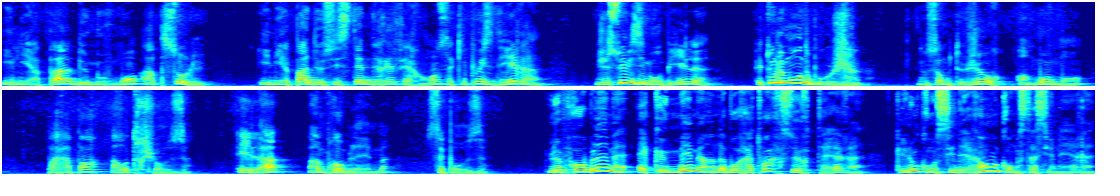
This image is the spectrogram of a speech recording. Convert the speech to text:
il n'y a pas de mouvement absolu. Il n'y a pas de système de référence qui puisse dire je suis immobile et tout le monde bouge. Nous sommes toujours en mouvement par rapport à autre chose. Et là, un problème se pose. Le problème est que même un laboratoire sur Terre, que nous considérons comme stationnaire,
